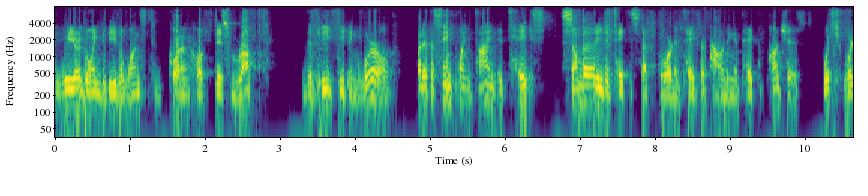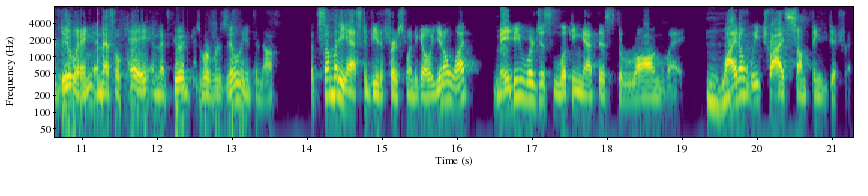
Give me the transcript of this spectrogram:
we are going to be the ones to quote unquote disrupt the beekeeping world. But at the same point in time, it takes somebody to take the step forward and take the pounding and take the punches, which we're doing, and that's okay and that's good because we're resilient enough. But somebody has to be the first one to go, you know what? Maybe we're just looking at this the wrong way. Mm-hmm. Why don't we try something different?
